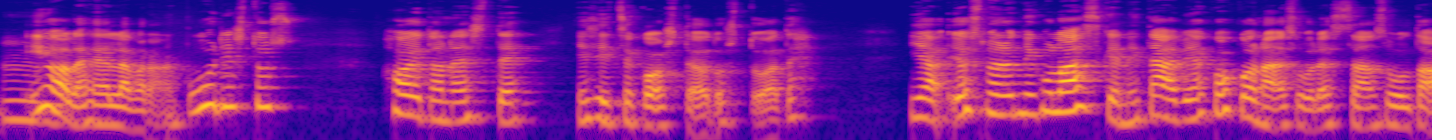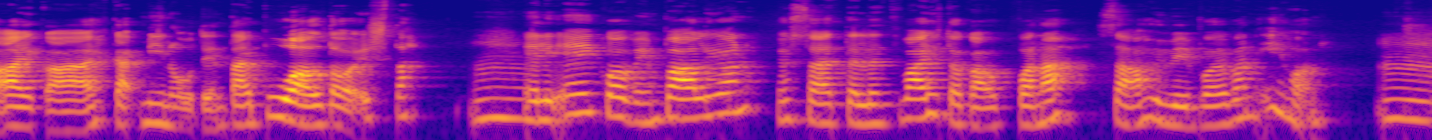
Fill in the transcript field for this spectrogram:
Mm. Iholle hellävarainen puhdistus, hoitoneste ja sitten se kosteutustuote. Ja jos mä nyt niin lasken, niin tämä vie kokonaisuudessaan sulta aikaa ehkä minuutin tai puolitoista. Mm. Eli ei kovin paljon, jos ajattelet, että vaihtokauppana saa hyvinvoivan ihon. Mm.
